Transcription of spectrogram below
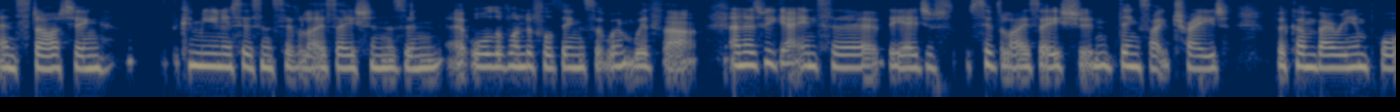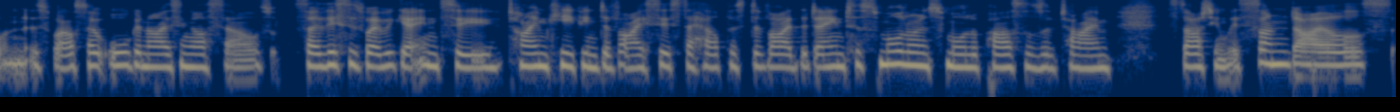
and starting communities and civilizations and uh, all the wonderful things that went with that. And as we get into the age of civilization, things like trade become very important as well. So, organizing ourselves. So, this is where we get into timekeeping devices to help us divide the day into smaller and smaller parcels of time, starting with sundials.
